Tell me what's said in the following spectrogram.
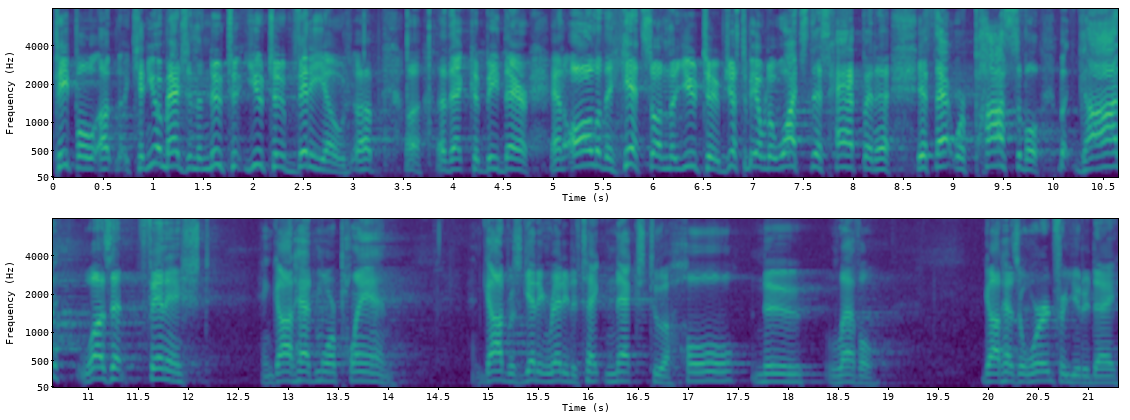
people, uh, can you imagine the new YouTube videos uh, uh, that could be there and all of the hits on the YouTube just to be able to watch this happen uh, if that were possible? But God wasn't finished and God had more plan. And God was getting ready to take next to a whole new level. God has a word for you today.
